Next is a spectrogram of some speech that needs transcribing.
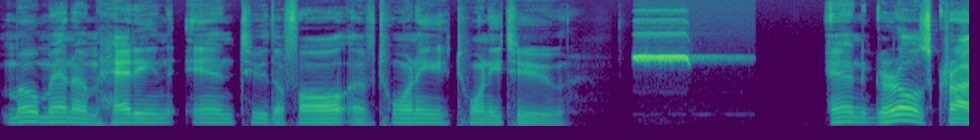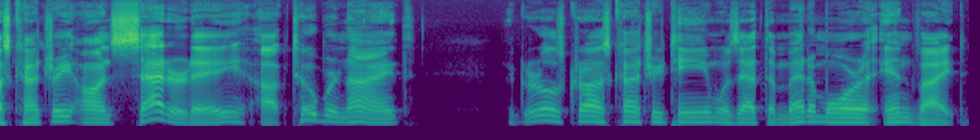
momentum heading into the fall of 2022. And girls cross country on Saturday, October 9th, the girls cross country team was at the Metamora Invite.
